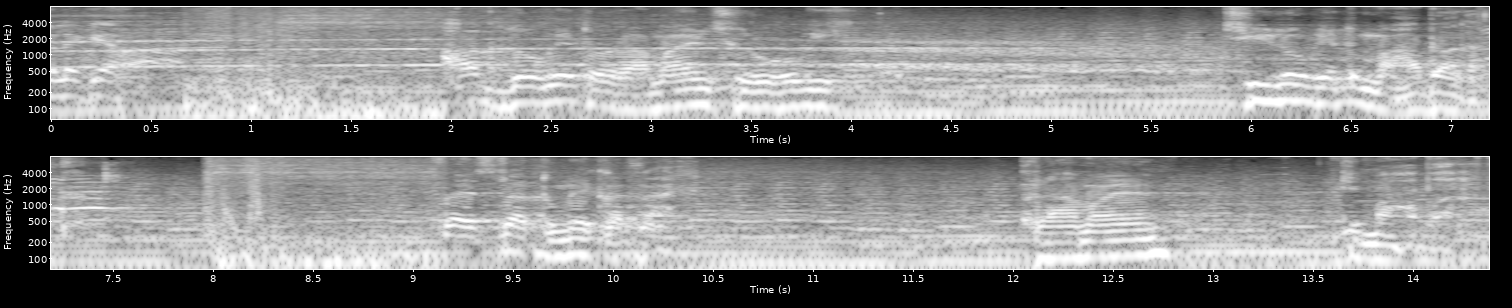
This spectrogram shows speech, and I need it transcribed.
उसको लेके आ हक दोगे तो रामायण शुरू होगी। छीनोगे तो महाभारत। फैसला तुम्हें करना है। रामायण की महाभारत।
